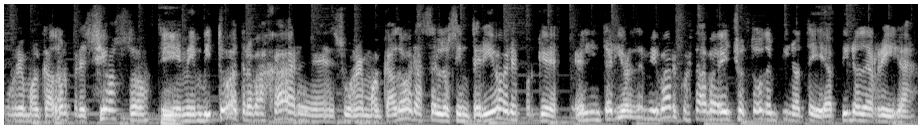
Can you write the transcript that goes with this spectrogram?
un remolcador precioso, y me invitó a trabajar en su remolcador, a hacer los interiores, porque el interior de mi barco estaba hecho todo en pinotea, pino de riga.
